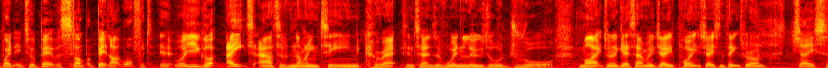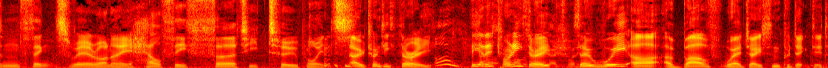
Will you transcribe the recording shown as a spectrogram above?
went into a bit of a slump, a bit like Watford. Yeah, well, you got eight out of 19 correct in terms of win, lose, or draw. Mike, do you want to guess how many J- points Jason thinks we're on? Jason thinks we're on a healthy 32 points. No, 23. Oh, he had a oh, I was 23. So we are above where Jason predicted.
